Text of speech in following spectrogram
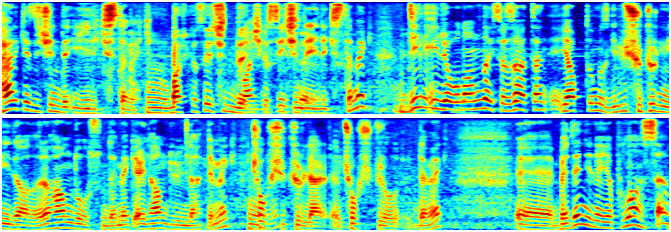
herkes için de iyilik istemek. Başkası için de Başkası iyilik için de istemek. iyilik istemek. Dil ile olan da ise zaten yaptığımız gibi şükür nidaları, hamdolsun demek, elhamdülillah demek, çok şükürler, e, çok şükür demek. E, beden ile yapılansa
